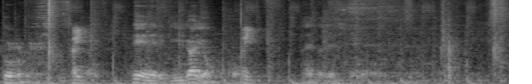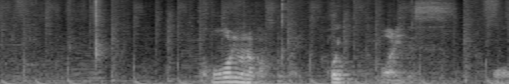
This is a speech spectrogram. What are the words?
道路の質はいでエネルギーが4個。はいタイムです？氷の中の存在ほい。終わりですもう。うん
